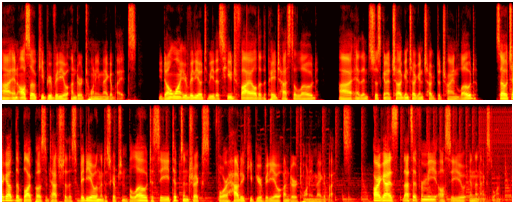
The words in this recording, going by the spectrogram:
Uh, and also keep your video under 20 megabytes. You don't want your video to be this huge file that the page has to load, uh, and then it's just gonna chug and chug and chug to try and load. So check out the blog post attached to this video in the description below to see tips and tricks for how to keep your video under 20 megabytes. All right, guys, that's it for me. I'll see you in the next one.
